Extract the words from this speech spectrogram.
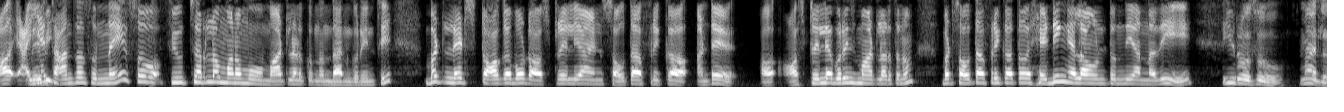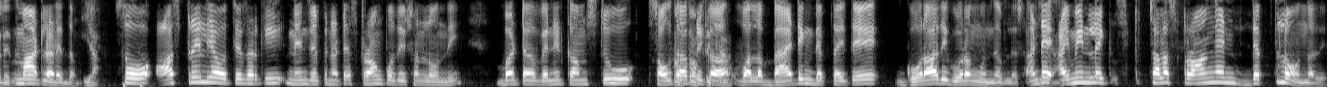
అయ్యే. ఛాన్సెస్ ఉన్నాయి. సో ఫ్యూచర్లో మనము మాట్లాడుకుందాం దాని గురించి. But let's talk about Australia and South Africa. అంటే ఆస్ట్రేలియా గురించి మాట్లాడుతున్నాం బట్ సౌత్ ఆఫ్రికాతో హెడింగ్ ఎలా ఉంటుంది అన్నది ఈ రోజు మాట్లాడేది మాట్లాడేద్దాం. సో ఆస్ట్రేలియా వచ్చేసరికి నేను చెప్పినట్టే స్ట్రాంగ్ పొజిషన్లో ఉంది but when it comes to South Africa. వాళ్ళ బ్యాటింగ్ డెప్త్ అయితే ఘోరాది ఘోరంగా ఉంది ప్లస్ అంటే. ఐ మీన్ లైక్ చాలా స్ట్రాంగ్ అండ్ డెప్త్లో ఉంది అది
